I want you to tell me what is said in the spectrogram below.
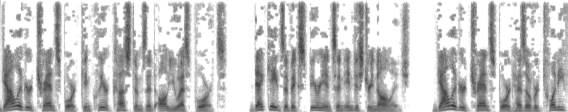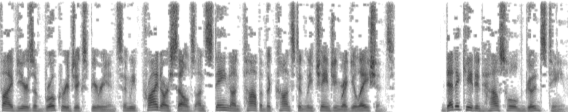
Gallagher Transport can clear customs at all U.S. ports. Decades of experience and industry knowledge. Gallagher Transport has over 25 years of brokerage experience and we pride ourselves on staying on top of the constantly changing regulations. Dedicated Household Goods Team.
